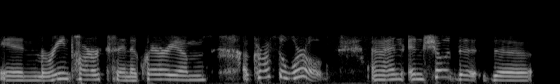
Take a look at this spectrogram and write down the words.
in marine parks and aquariums across the world and, and showed the, the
